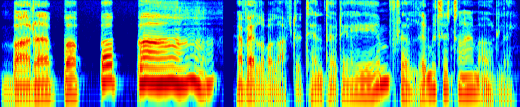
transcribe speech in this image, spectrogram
Ba-da-ba-ba-ba. Available after 10.30am for a limited time only.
